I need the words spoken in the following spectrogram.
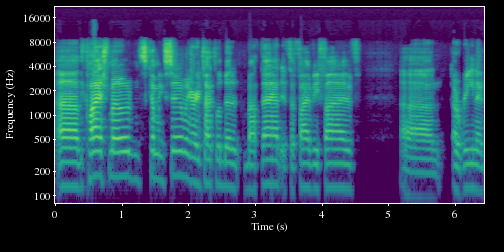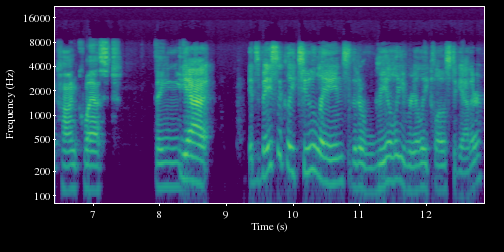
Uh, the Clash mode is coming soon. We already talked a little bit about that. It's a five v five uh, arena conquest thing. Yeah, it's basically two lanes that are really really close together,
